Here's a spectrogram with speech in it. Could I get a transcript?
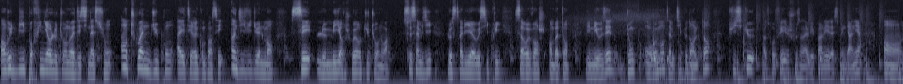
En rugby, pour finir le tournoi destination, Antoine Dupont a été récompensé individuellement. c'est le meilleur joueur du tournoi. Ce samedi, l'Australie a aussi pris sa revanche en battant les Néo-Z, donc on remonte un petit peu dans le temps, puisque un trophée, je vous en avais parlé la semaine dernière, en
